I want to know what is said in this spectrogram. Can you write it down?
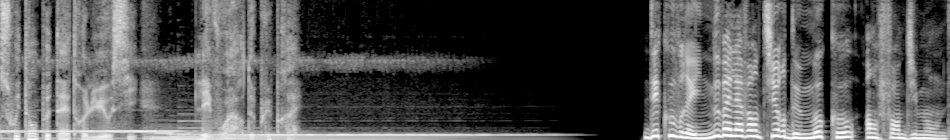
souhaitant peut-être lui aussi les voir de plus près. Découvrez une nouvelle aventure de Moko, enfant du monde.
